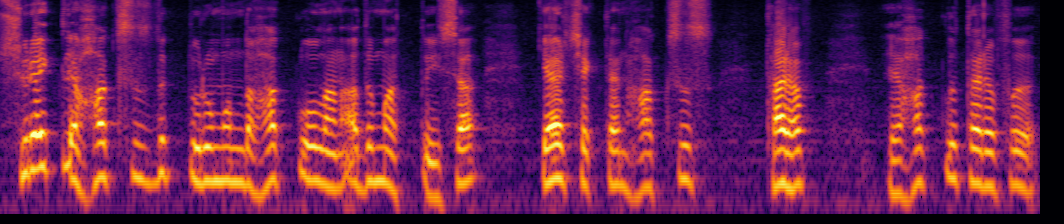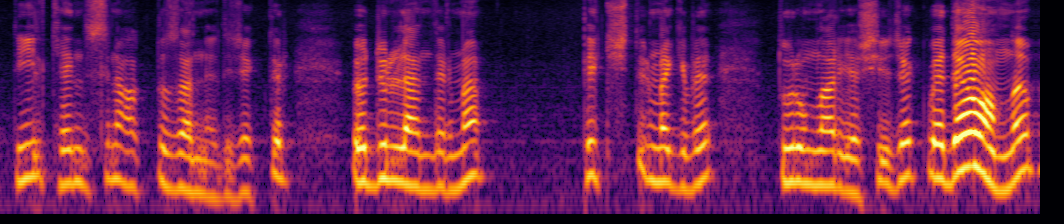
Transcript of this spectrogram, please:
Sürekli haksızlık durumunda haklı olan adım attıysa gerçekten haksız taraf e, haklı tarafı değil kendisini haklı zannedecektir. Ödüllendirme, pekiştirme gibi durumlar yaşayacak ve devamlı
